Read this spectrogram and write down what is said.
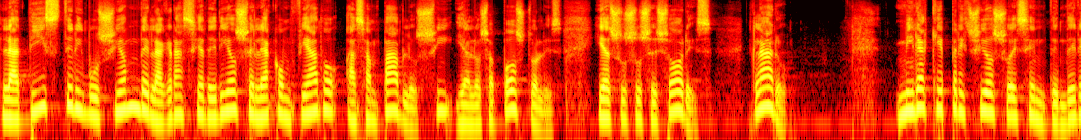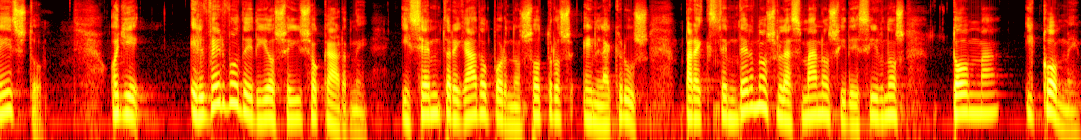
La distribución de la gracia de Dios se le ha confiado a San Pablo, sí, y a los apóstoles y a sus sucesores. Claro. Mira qué precioso es entender esto. Oye, el verbo de Dios se hizo carne y se ha entregado por nosotros en la cruz para extendernos las manos y decirnos, toma y come.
